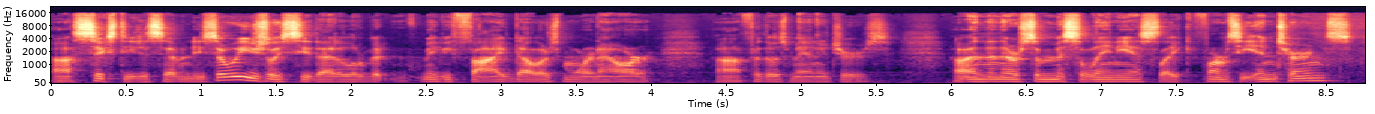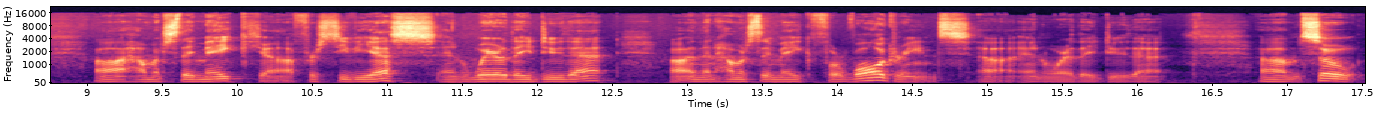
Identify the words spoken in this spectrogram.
uh, 60 to 70 so we usually see that a little bit maybe five dollars more an hour uh, for those managers. Uh, and then there are some miscellaneous like pharmacy interns uh, how much they make uh, for cvs and where they do that uh, and then how much they make for walgreens and where they do that. Um, so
